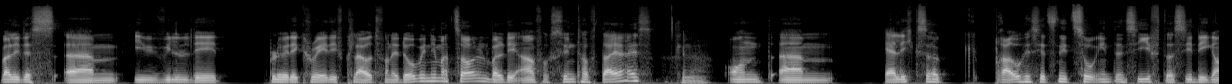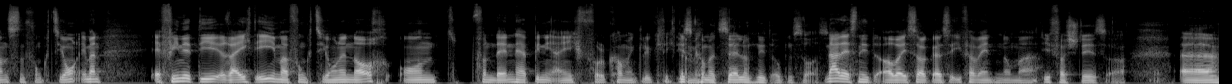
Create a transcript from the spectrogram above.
weil ich das, ähm, ich will die blöde Creative Cloud von Adobe nicht mehr zahlen, weil die einfach sündhaft teuer ist. genau. Und ähm, ehrlich gesagt brauche ich es jetzt nicht so intensiv, dass ich die ganzen Funktionen, ich meine, Affinity reicht eh immer Funktionen nach und von den her bin ich eigentlich vollkommen glücklich Ist kommerziell und nicht Open Source. Nein, das nicht, aber ich sage, also ich verwende nochmal. Ich verstehe es auch. Äh,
